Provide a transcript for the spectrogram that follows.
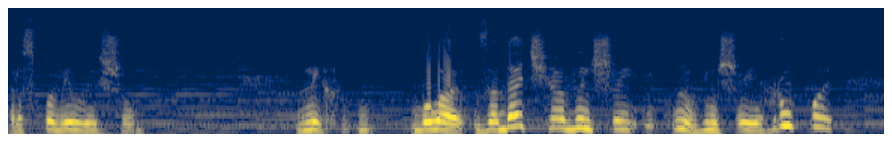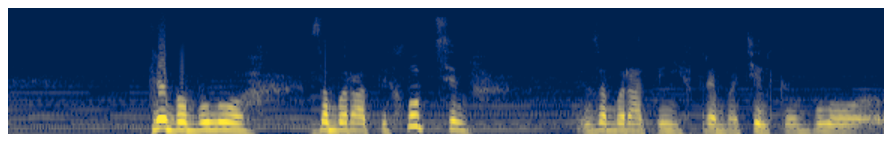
розповіли, що в них була задача в іншої, ну, в іншої групи. Треба було забирати хлопців. Забирати їх треба тільки було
